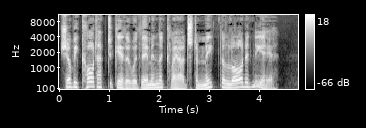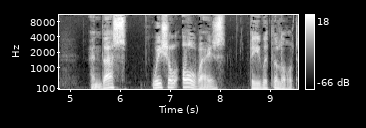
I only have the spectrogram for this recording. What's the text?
shall be caught up together with them in the clouds to meet the Lord in the air, and thus we shall always be with the Lord.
